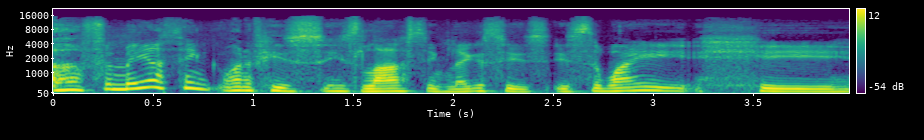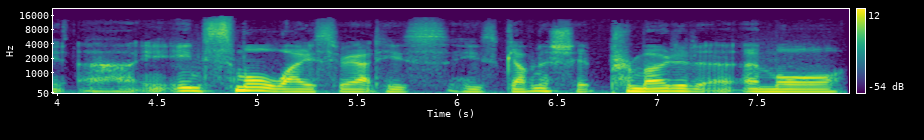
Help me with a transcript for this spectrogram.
Uh, for me, I think one of his, his lasting legacies is the way he, uh, in small ways throughout his, his governorship, promoted a, a more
